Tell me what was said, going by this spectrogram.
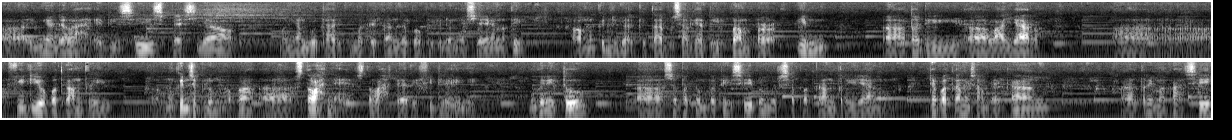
uh, ini adalah edisi spesial menyambut Hari Kemerdekaan Republik Indonesia yang nanti uh, mungkin juga kita bisa lihat di bumper in uh, atau di uh, layar uh, video Pod Country uh, mungkin sebelum apa uh, setelahnya ya setelah dari video ini. Mungkin itu uh, sobat kompetisi pemirsa Pod Country yang dapat kami sampaikan uh, terima kasih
